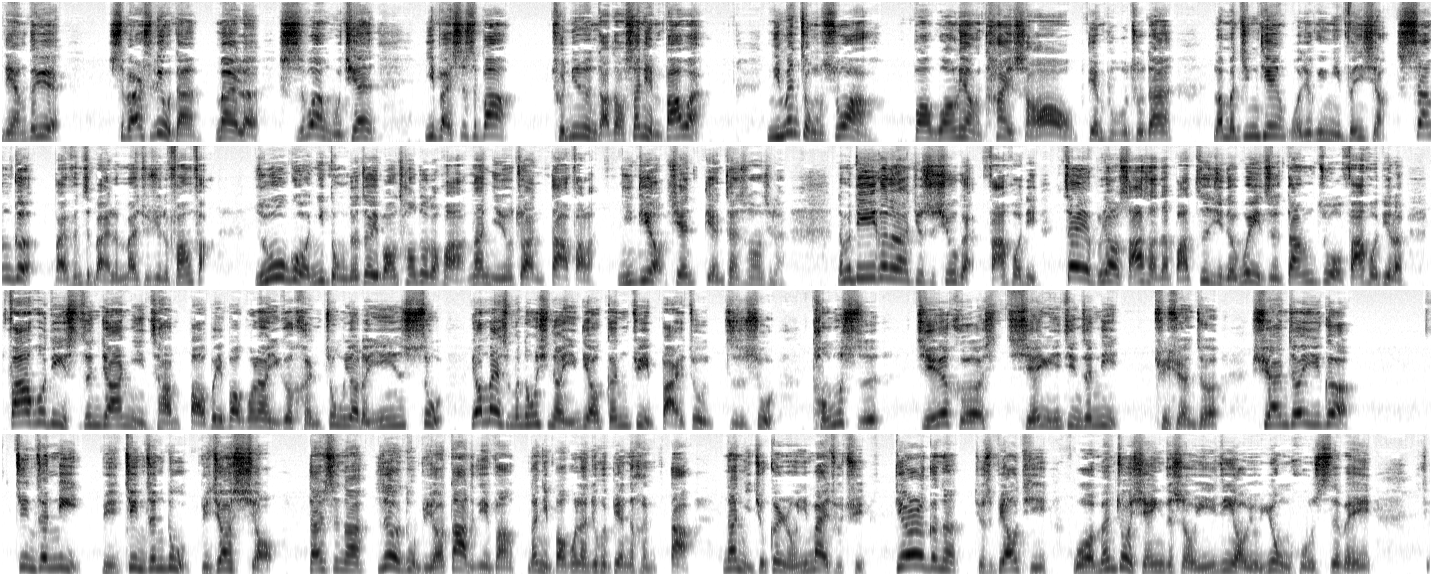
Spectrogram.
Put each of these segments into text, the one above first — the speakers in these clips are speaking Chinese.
两个月四百二十六单，卖了十万五千一百四十八，纯利润达到三点八万。你们总说啊，曝光量太少，店铺不出单。那么今天我就给你分享三个百分之百能卖出去的方法。如果你懂得这一帮操作的话，那你就赚大发了。你一定要先点赞收藏起来。那么第一个呢，就是修改发货地，再也不要傻傻的把自己的位置当做发货地了。发货地是增加你产宝贝曝光量一个很重要的因素。要卖什么东西呢？一定要根据百度指数，同时结合闲鱼竞争力去选择，选择一个竞争力比竞争度比较小，但是呢热度比较大的地方，那你曝光量就会变得很大，那你就更容易卖出去。第二个呢，就是标题。我们做闲鱼的时候，一定要有用户思维。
